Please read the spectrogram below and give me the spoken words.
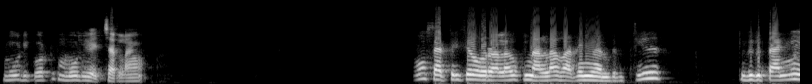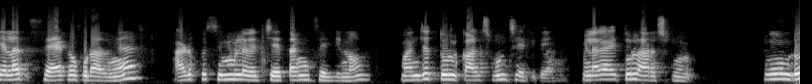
மூடி போட்டு மூடி வச்சிடலாங்க. கத்திரிக்காய் ஓரளவுக்கு நல்லா வதங்கி வந்துருச்சு. இதுக்கு தண்ணி எல்லாம் சேர்க்கக்கூடாதுங்க அடுப்பு சிம்மில் வச்சே தாங்க செய்யணும். மஞ்சத்தூள் கால் ஸ்பூன் சேர்த்துக்கலாங்க. மிளகாய்த்தூள் அரை ஸ்பூன். பூண்டு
